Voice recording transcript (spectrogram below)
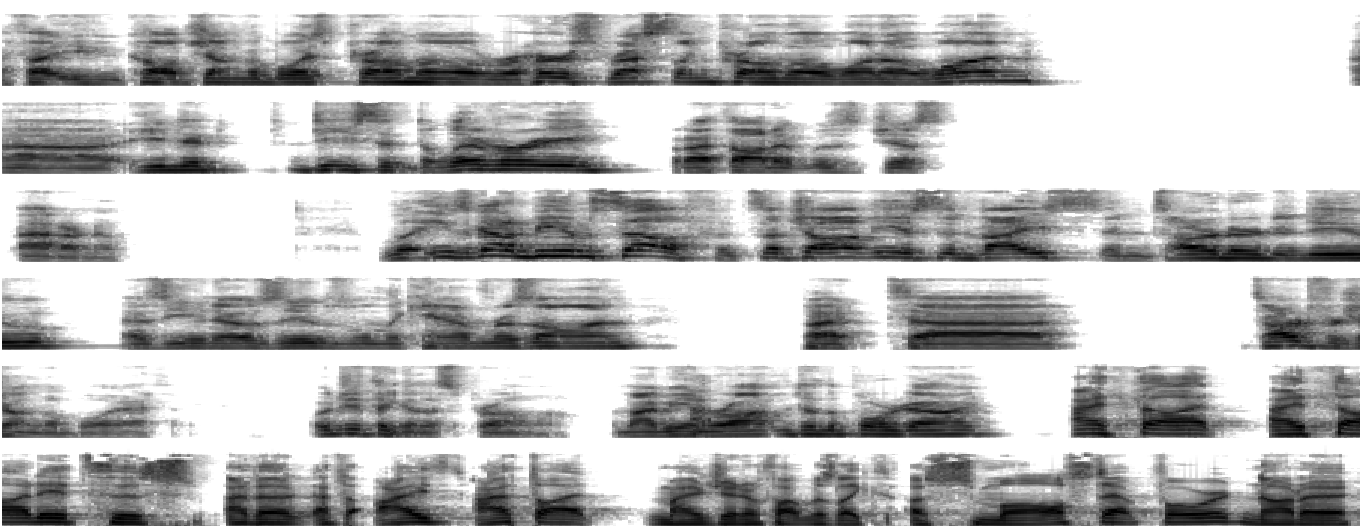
I thought you could call Jungle Boy's promo a rehearsed wrestling promo 101. Uh, he did decent delivery, but I thought it was just, I don't know. He's got to be himself. It's such obvious advice, and it's harder to do, as you know, Zoobs, when the camera's on. But uh, it's hard for Jungle Boy, I think. What'd you think of this promo? Am I being rotten to the poor guy? I thought I thought it's a I thought I I, I thought my general thought was like a small step forward, not a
